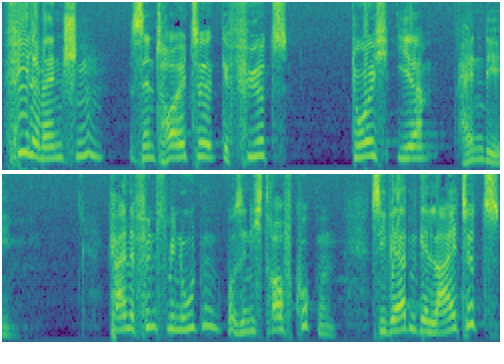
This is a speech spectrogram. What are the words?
Viele Menschen sind heute geführt durch ihr Handy. Keine fünf Minuten, wo sie nicht drauf gucken. Sie werden geleitet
